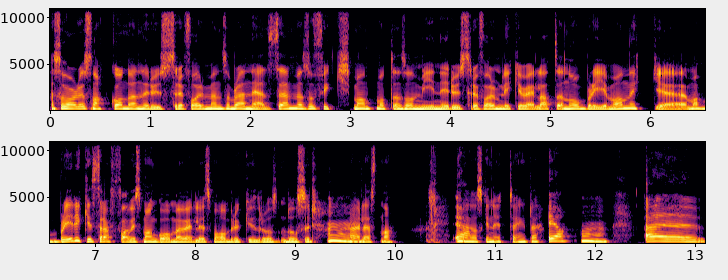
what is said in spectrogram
Så var det jo snakk om den rusreformen som ble nedstemt, men så fikk man på en måte en sånn mini-rusreform likevel. At nå blir man ikke, man blir ikke straffa hvis man går med veldig små brukerdoser. Mm. Har jeg lest nå. Det er ganske nytt, egentlig. Ja. Mm. Jeg,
